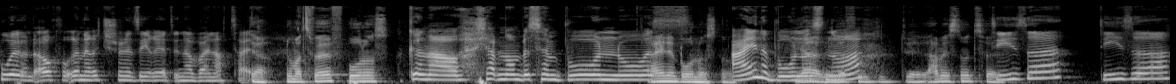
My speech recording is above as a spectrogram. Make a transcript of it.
cool und auch eine richtig schöne Serie jetzt in der Weihnachtszeit. Ja, Nummer 12, Bonus. Genau, ich habe noch ein bisschen Bonus. Eine Bonus nur. Eine Bonus ja, wir nur. Dürfen, wir haben jetzt nur zwölf. Diese, diese.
